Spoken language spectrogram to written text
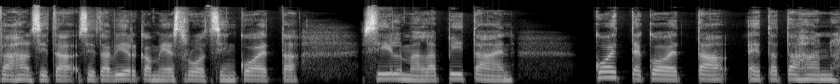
vähän sitä, sitä virkamiesruotsin koetta silmällä pitäen. Koetteko, että, että tähän,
